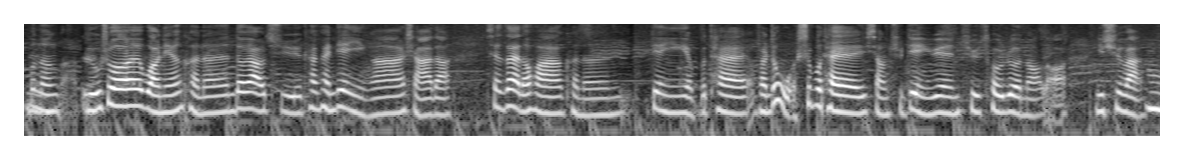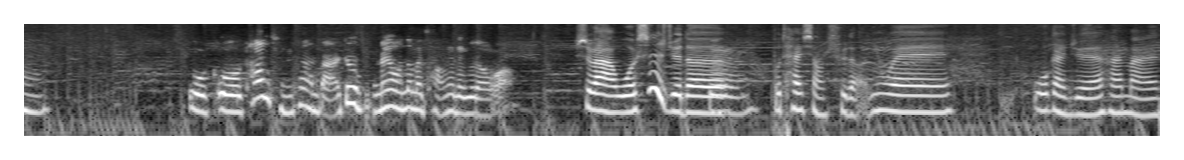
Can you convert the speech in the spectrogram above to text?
不能，比如说往年可能都要去看看电影啊啥的，现在的话可能电影也不太，反正我是不太想去电影院去凑热闹了。你去吧。嗯，我我看情况吧，就没有那么强烈的愿望，是吧？我是觉得不太想去的，因为我感觉还蛮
